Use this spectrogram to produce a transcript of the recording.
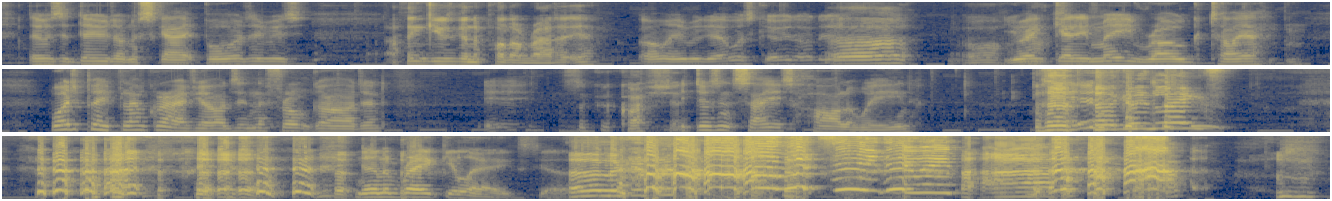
there was a dude on a skateboard who was I think he was going to pull a rat at you. oh here we go what's going on here? Oh, oh you ain't getting me rogue tire. Why do people have graveyards in the front garden? It's a good question. it doesn't say it's Halloween. Look at his legs. I'm gonna break your legs. Joe. Oh, look at What's he doing?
